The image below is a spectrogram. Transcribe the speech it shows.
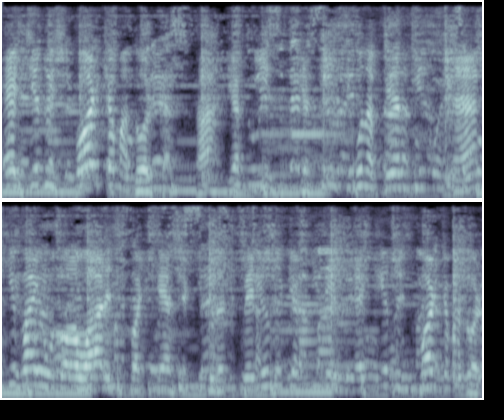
é dia do esporte amador, cara. Tá? Dia 15, dia 15, segunda-feira, né? Que vai ao ar esse podcast aqui durante o período. Dia 15 é dia do esporte amador.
